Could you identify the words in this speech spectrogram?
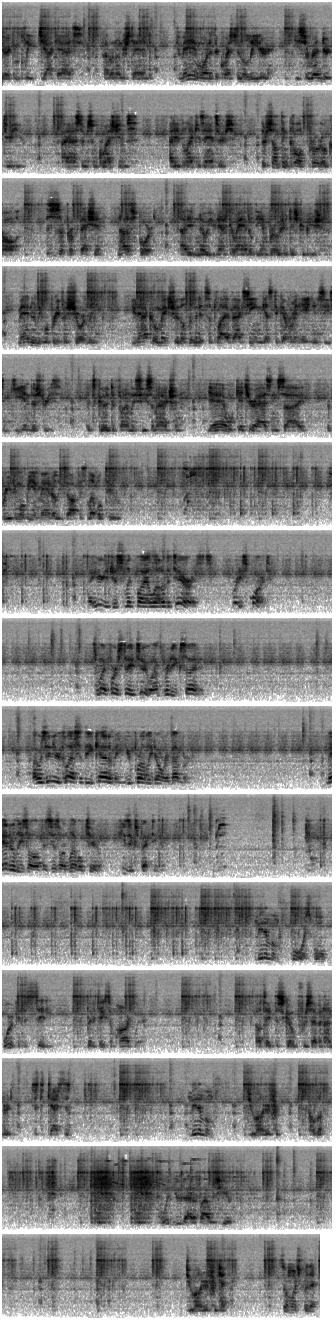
You're a complete jackass. I don't understand. Command wanted to question the leader. He surrendered to you. I asked him some questions. I didn't like his answers. There's something called protocol. This is a profession, not a sport. I didn't know UNATCO handled the ambrosia distribution. Manderley will brief us shortly. UNATCO makes sure the limited supply of vaccine gets to government agencies and key industries. It's good to finally see some action. Yeah, well, get your ass inside. The briefing will be in Manderley's office, level two. You slipped by a lot of the terrorists. Pretty smart. It's my first day, too. I'm pretty excited. I was in your class at the academy. You probably don't remember. Manderley's office is on level two. He's expecting me. Minimum force won't work in the city. Better take some hardware. I'll take the scope for 700. Just attach this. Minimum. 200 for... Hold up. I wouldn't do that if I was you. 200 for 10. So much for that.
